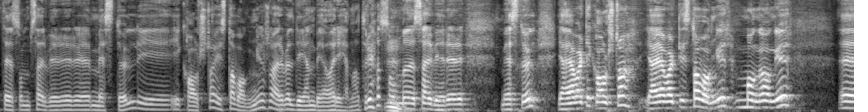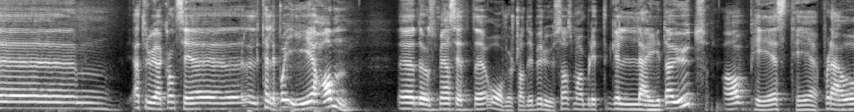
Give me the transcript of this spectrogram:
sted som serverer mest øl i, i Karlstad. I Stavanger så er det vel DNB Arena tror jeg, som Mm. eh, serverer mest øl. Jeg har vært i Karlstad, jeg har vært i Stavanger mange ganger. Eh, jeg tror jeg kan se, eller telle på i hand eh, de som jeg har sett eh, overstadig berusa, som har blitt geleida ut av PST. For det er jo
